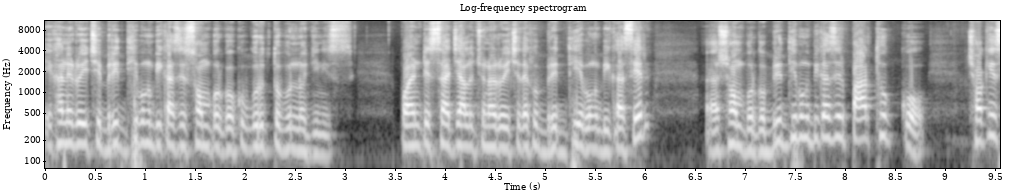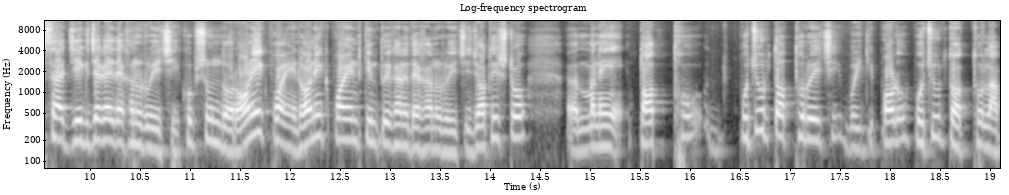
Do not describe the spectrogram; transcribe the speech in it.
এখানে রয়েছে বৃদ্ধি এবং বিকাশের সম্পর্ক, খুব গুরুত্বপূর্ণ জিনিস। পয়েন্টের সাহায্যে আলোচনা রয়েছে, দেখো, বৃদ্ধি এবং বিকাশের সম্পর্ক। বৃদ্ধি এবং বিকাশের পার্থক্য ছকের সাহায্যে এক জায়গায় দেখানো রয়েছে। খুব সুন্দর। অনেক পয়েন্ট অনেক পয়েন্ট কিন্তু এখানে দেখানো রয়েছে। যথেষ্ট মানে তথ্য, প্রচুর তথ্য রয়েছে। বইটি পড়ো, প্রচুর তথ্য লাভ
